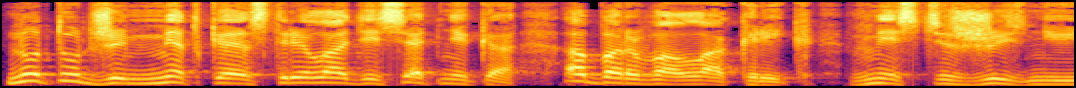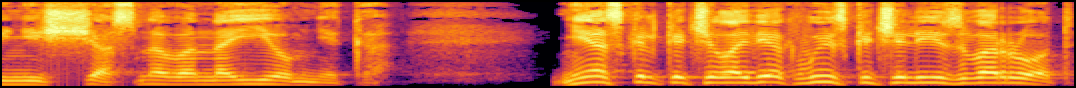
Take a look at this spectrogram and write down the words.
но тут же меткая стрела десятника оборвала крик вместе с жизнью несчастного наемника. Несколько человек выскочили из ворот,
